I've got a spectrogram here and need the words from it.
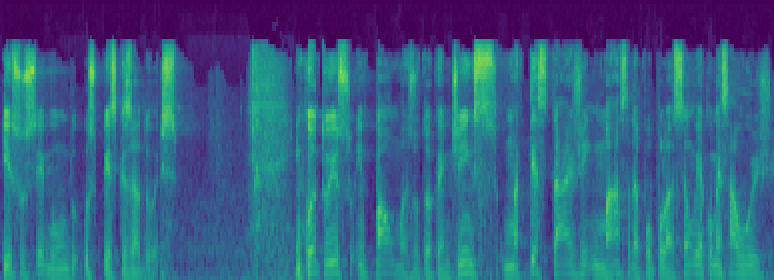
isso segundo os pesquisadores. Enquanto isso, em Palmas, no Tocantins, uma testagem em massa da população ia começar hoje.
